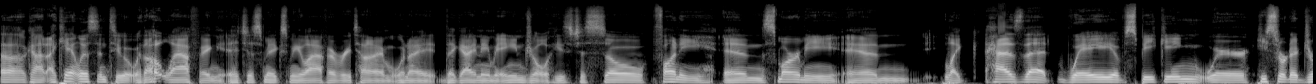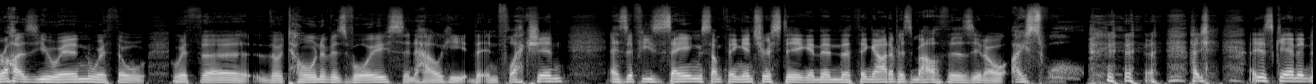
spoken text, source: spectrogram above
oh god, I can't listen to it without laughing. It just makes me laugh every time when I the guy named Angel, he's just so funny and smarmy and like has that way of speaking where he sort of draws you in with the with the the tone of his voice and how he the inflection as if he's saying something interesting and then the thing out of his mouth is, you know, ice wall. I, ju- I just can't.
